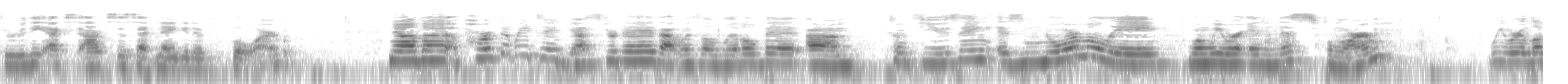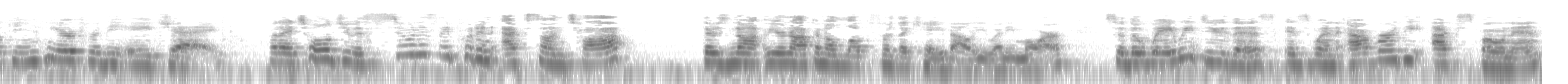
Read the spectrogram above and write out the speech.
through the x axis at negative 4. Now, the part that we did yesterday that was a little bit um, confusing is normally when we were in this form, we were looking here for the HA. But I told you as soon as they put an x on top, there's not you're not going to look for the k value anymore. So the way we do this is whenever the exponent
